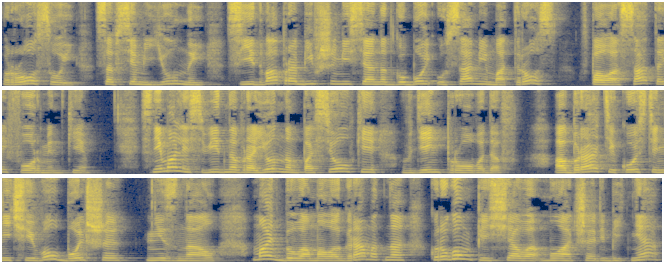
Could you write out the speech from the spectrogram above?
рослый, совсем юный, с едва пробившимися над губой усами матрос в полосатой форменке. Снимались, видно, в районном поселке в день проводов. О брате Костя ничего больше не знал. Мать была малограмотна, кругом пищала младшая ребятня,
